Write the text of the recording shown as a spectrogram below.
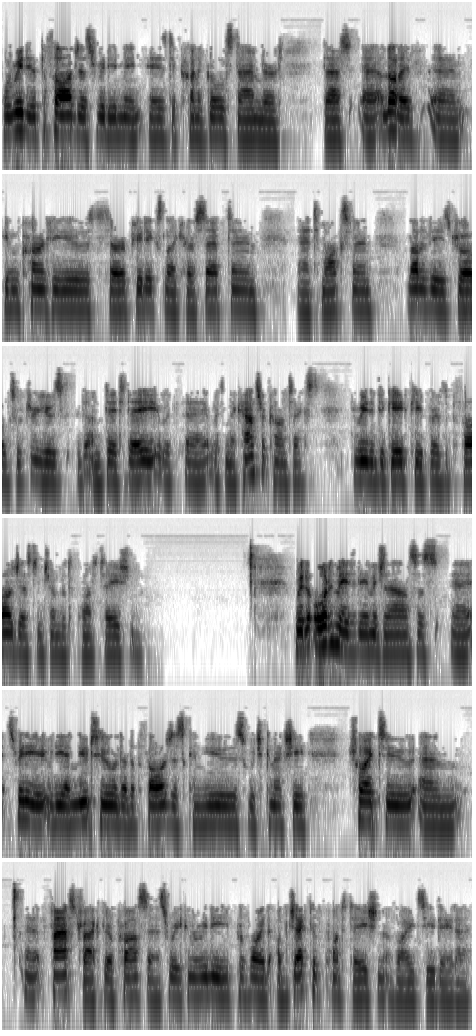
Well, really, the pathologist really mean, is the kind of gold standard that uh, a lot of uh, even currently used therapeutics like Herceptin, uh, tamoxifen, a lot of these drugs which are used on day to day with, uh, within the cancer context, really the gatekeeper is the pathologist in terms of the quantitation. With automated image analysis, uh, it's really, really a new tool that a pathologist can use which can actually try to um, uh, fast track their process where you can really provide objective quantitation of IHC data.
